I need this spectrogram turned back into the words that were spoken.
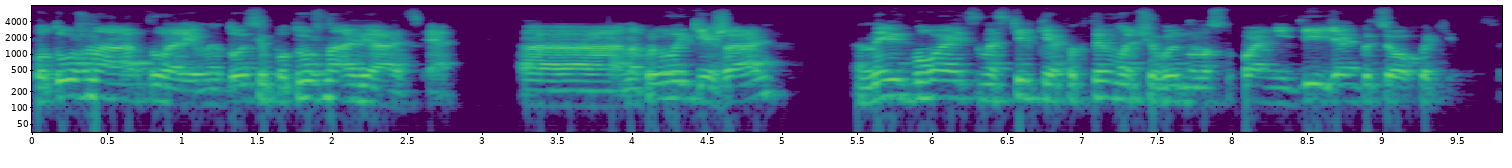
потужна артилерія, в них досі потужна авіація. Е, на превеликий жаль, не відбуваються настільки ефективно, очевидно, наступальні дії, як би цього хотілося,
